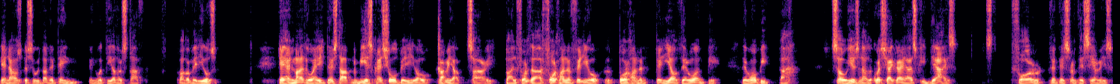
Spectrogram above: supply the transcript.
and I was busy with other thing with the other stuff, other videos. And by the way, there's not gonna be a special video coming up. Sorry, but for the 400 video, 400 video, there won't be. There will be. Uh, so here's another question I gotta ask you guys for the, this or this series.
